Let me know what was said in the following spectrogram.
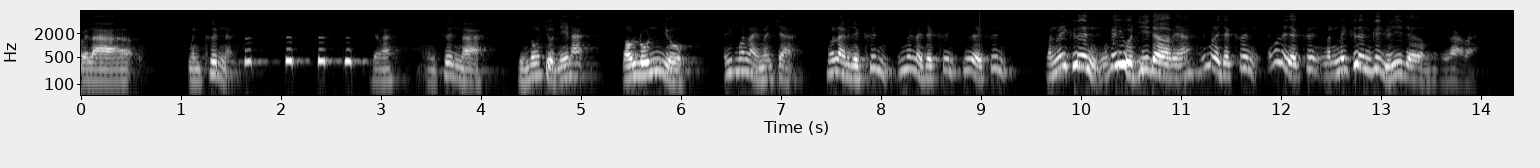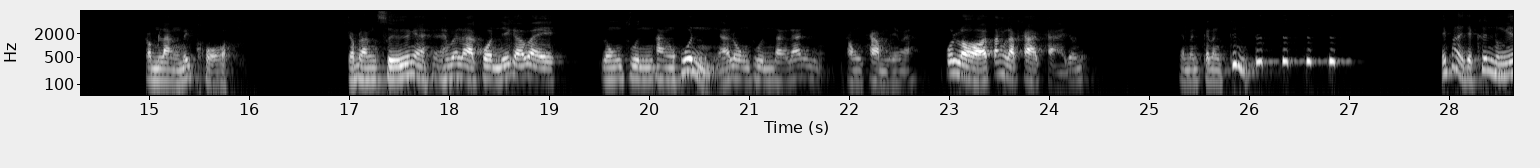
เวลา มันขึ้นอะตึ๊ดตึ๊ดตึ๊ดตึ๊ดใช่ไหมมันขึ้นมา ถึงตรงจุดนี้นะเราลุ้นอยู่เฮ้ยเมื่อไหร่มันจะเมื่อไหร่มันจะขึ้นเมื่อไหร่จะขึ้นเมื่อไหร่ขึ้น มันไม่ขึ้นมันก็อยู่ที่เดิมเนี่ยเฮ้ยเมื่อไหร่จะขึ้นเมื่อไหร่จะขึ้นมันไม่ขึ้นขึ้นอยู่ที่เดิมนึกภาพปะกำลังไม่พอกำลังซื้อไงเวลาคนที่เขาไปลงทุนทางหุ้นนะลงทุนทางด้านทองคำใช่ไหมเขารอตั้งราคาขายตรงนี้เนี่ยมันกำลังขึ้นตึ๊ดตึ๊ดตึ๊ดตึ๊ดเฮ้ยเมื่อไหร่จะขึ้นตรงนี้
